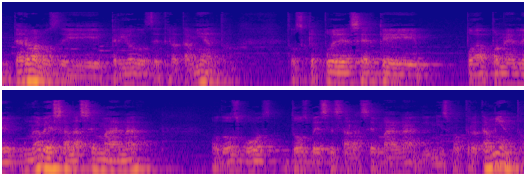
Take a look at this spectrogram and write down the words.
intervalos de periodos de tratamiento. Entonces, que puede ser que pueda ponerle una vez a la semana o dos, dos veces a la semana el mismo tratamiento.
